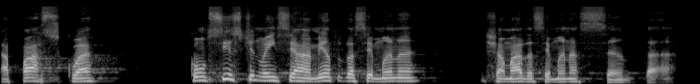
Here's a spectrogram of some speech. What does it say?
a Páscoa consiste no encerramento da semana chamada Semana Santa.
